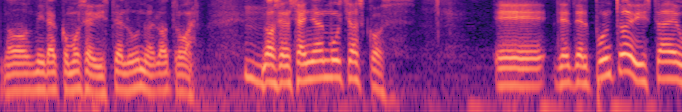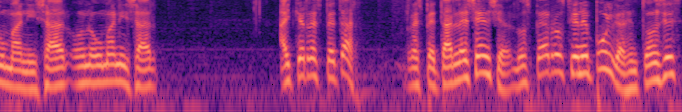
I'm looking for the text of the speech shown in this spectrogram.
no mira cómo se viste el uno, el otro, bueno, nos enseñan muchas cosas. Eh, desde el punto de vista de humanizar o no humanizar, hay que respetar, respetar la esencia. Los perros tienen pulgas, entonces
